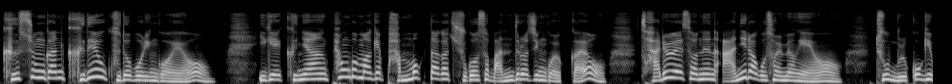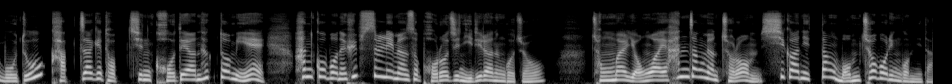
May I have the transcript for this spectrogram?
그 순간 그대로 굳어버린 거예요. 이게 그냥 평범하게 밥 먹다가 죽어서 만들어진 걸까요? 자료에서는 아니라고 설명해요. 두 물고기 모두 갑자기 덮친 거대한 흙더미에 한꺼번에 휩쓸리면서 벌어진 일이라는 거죠. 정말 영화의 한 장면처럼 시간이 딱 멈춰버린 겁니다.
